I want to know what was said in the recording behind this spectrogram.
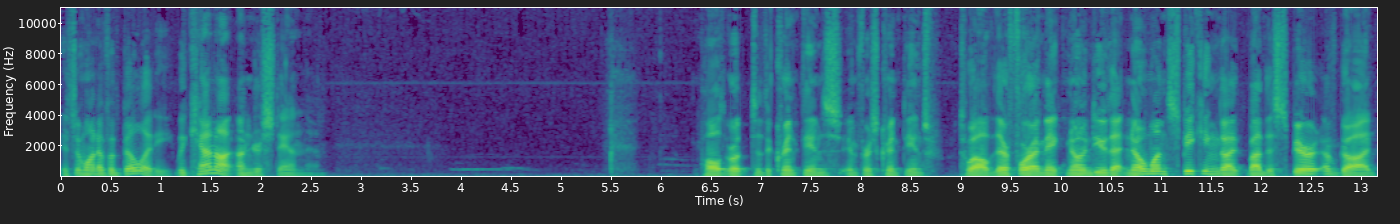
it's a one of ability. We cannot understand them. Paul wrote to the Corinthians in 1 Corinthians 12 Therefore I make known to you that no one speaking by the Spirit of God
